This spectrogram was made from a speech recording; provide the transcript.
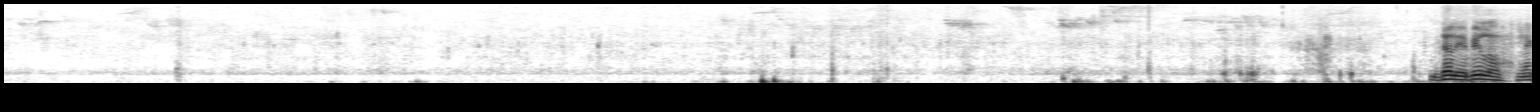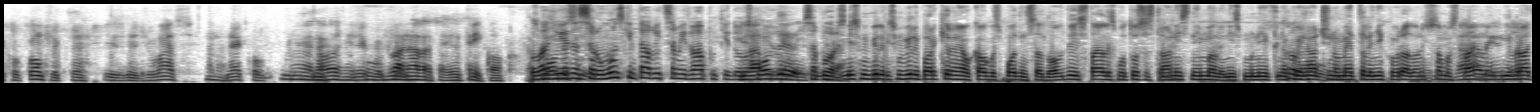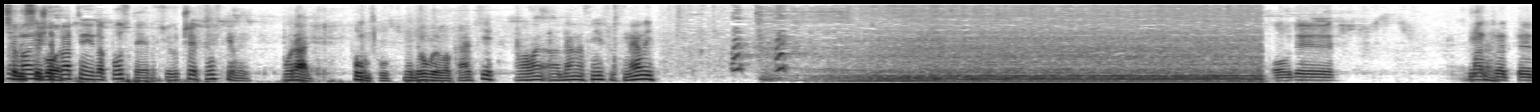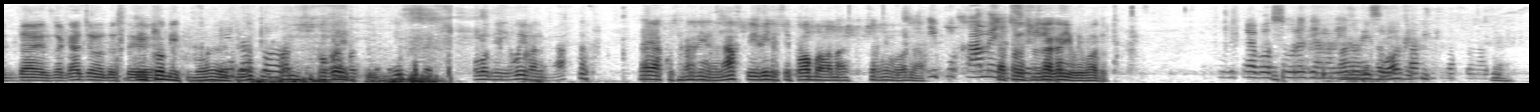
Da li je bilo nekog konflikta između vas, Ne. nekog? Ne, dolazi su u dva navrata ili tri koliko. Dolazio ovde jedan smo- sa rumunskim tablicama i dva put je dolazio ovde, sa Borskim. mi smo bili, mi smo bili parkirani evo kao gospodin sad ovde i stajali smo tu sa strane i snimali, nismo ni na koji način ometali njihov rad, oni su samo stajali i vraćali se gore. Ništa protiv da puste, jer su juče pustili u rad pumpu na drugoj lokaciji, a danas nisu smeli. Ovde smatrate da je zagađeno da I se... to bih volio E, da da, se to- pa mislim pogledajte. Vidite, ovdje je ulivana nafta, sve jako smrdi na naftu i vidi se po obalama crnilo od nafte. I po kamenju Zato da se su vidi. zagadili vodotok. Tu bi trebalo se uradi analiza da Analiza se vidi su radili. Da li možda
